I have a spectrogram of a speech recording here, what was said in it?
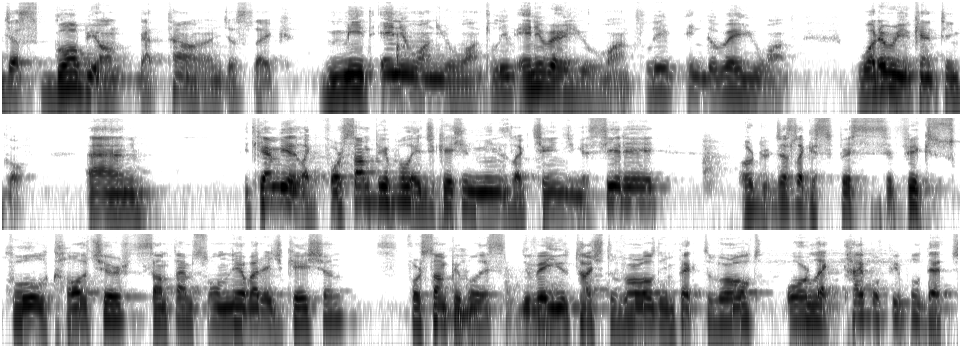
just go beyond that town and just like meet anyone you want, live anywhere you want, live in the way you want, whatever you can think of. And it can be like for some people, education means like changing a city or just like a specific school culture, sometimes only about education. For some people, it's the way you touch the world, impact the world, or like type of people that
